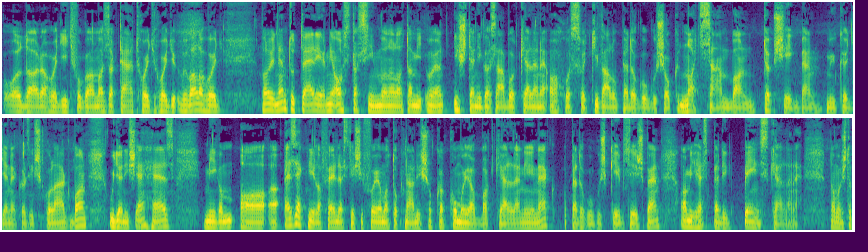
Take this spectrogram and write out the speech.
oldalra, hogy így fogalmazzak, tehát hogy, hogy valahogy valahogy nem tudta elérni azt a színvonalat, ami olyan Isten igazából kellene ahhoz, hogy kiváló pedagógusok nagy számban, többségben működjenek az iskolákban, ugyanis ehhez még a, a, a, ezeknél a fejlesztési folyamatoknál is sokkal komolyabbak kellenének a pedagógus képzésben, amihez pedig pénz kellene. Na most a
